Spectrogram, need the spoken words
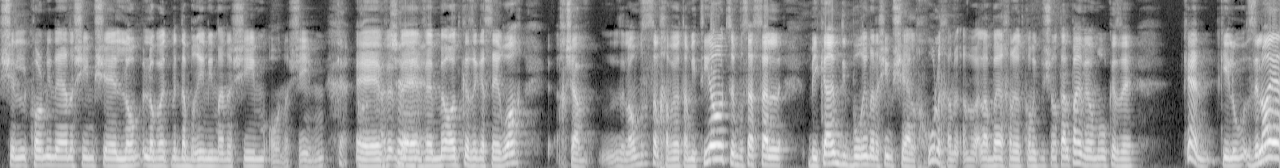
של כל מיני אנשים שלא לא באמת מדברים עם אנשים או נשים כן, אה, ו- ש- ומאוד כזה גסי רוח. עכשיו זה לא מבוסס על חוויות אמיתיות זה מבוסס על בעיקר עם דיבור עם אנשים שהלכו לחנ- להרבה חנויות קומיקס בשנות האלפיים והם אמרו כזה. כן כאילו זה לא היה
